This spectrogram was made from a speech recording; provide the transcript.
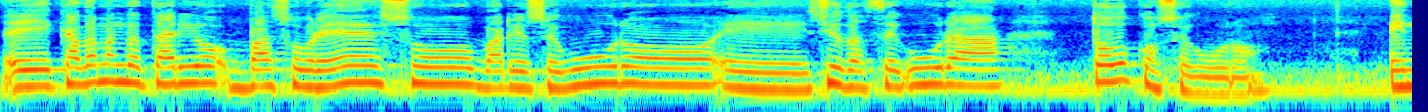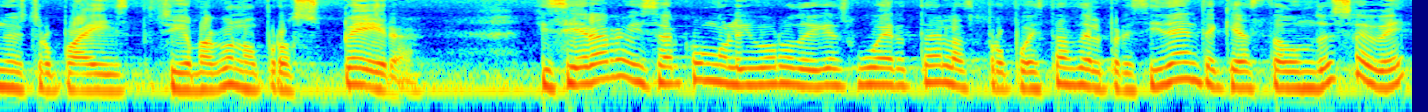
eh, cada mandatario va sobre eso, barrio seguro, eh, ciudad segura, todo con seguro en nuestro país. Sin embargo, no prospera. Quisiera revisar con Olivo Rodríguez Huerta las propuestas del presidente, que hasta donde se ve,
